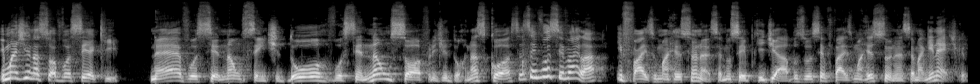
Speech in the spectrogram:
Imagina só você aqui, né? Você não sente dor, você não sofre de dor nas costas, aí você vai lá e faz uma ressonância. Não sei por que diabos você faz uma ressonância magnética.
